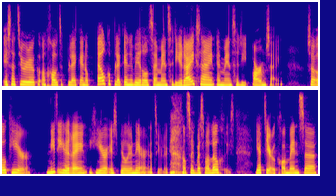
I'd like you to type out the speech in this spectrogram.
is natuurlijk een grote plek. En op elke plek in de wereld zijn mensen die rijk zijn en mensen die arm zijn. Zo ook hier niet iedereen hier is biljonair natuurlijk. dat is ook best wel logisch. Je hebt hier ook gewoon mensen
